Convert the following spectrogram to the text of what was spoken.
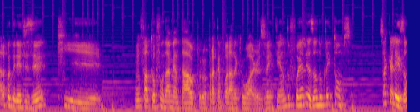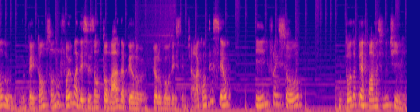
Ela poderia dizer que um fator fundamental para a temporada que o Warriors vem tendo foi a lesão do Clay Thompson. Só que a lesão do, do Clay Thompson não foi uma decisão tomada pelo, pelo Golden State. Ela aconteceu e influenciou em toda a performance do time.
